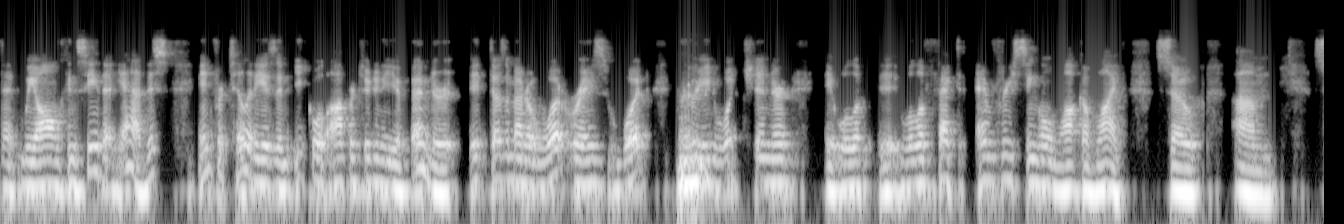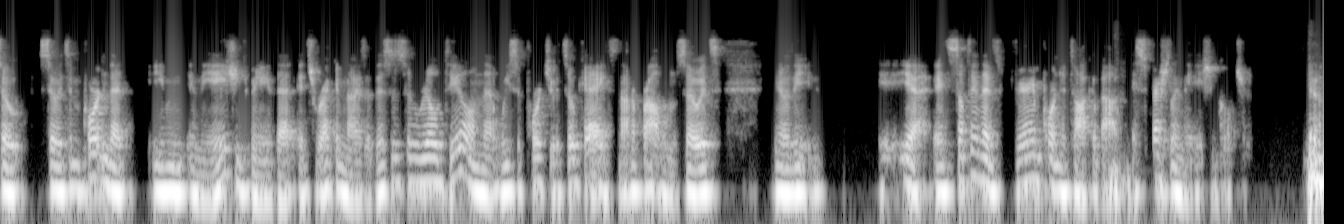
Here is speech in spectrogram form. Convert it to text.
that we all can see that yeah this infertility is an equal opportunity offender it doesn't matter what race what creed what gender it will it will affect every single walk of life so um so so it's important that even in the asian community that it's recognized that this is a real deal and that we support you it's okay it's not a problem so it's you know the yeah it's something that's very important to talk about especially in the asian culture Yeah.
